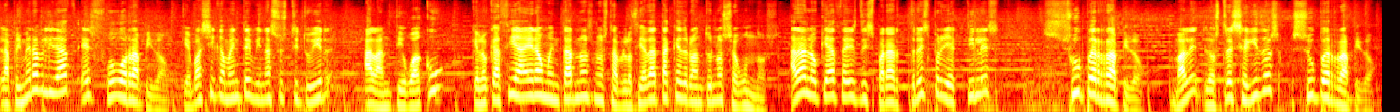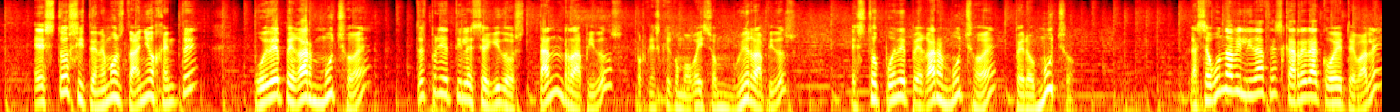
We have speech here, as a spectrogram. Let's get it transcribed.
La primera habilidad es Fuego Rápido, que básicamente viene a sustituir a la antigua Q, que lo que hacía era aumentarnos nuestra velocidad de ataque durante unos segundos. Ahora lo que hace es disparar tres proyectiles súper rápido, ¿vale? Los tres seguidos súper rápido. Esto, si tenemos daño, gente, puede pegar mucho, ¿eh? Tres proyectiles seguidos tan rápidos, porque es que como veis son muy rápidos, esto puede pegar mucho, ¿eh? Pero mucho. La segunda habilidad es carrera cohete, ¿vale?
